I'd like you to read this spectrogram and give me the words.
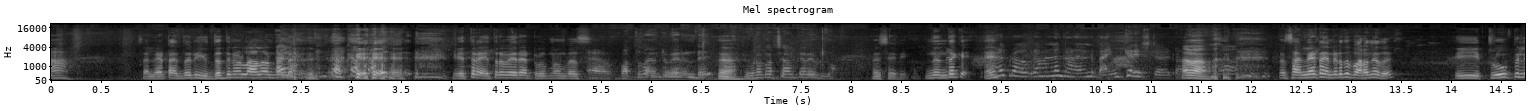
ആ സല്ലേട്ടാ ഇതൊരു യുദ്ധത്തിനുള്ള ആളുണ്ടല്ലോ. എത്ര എത്ര പേരാ ട്രൂപ്പ് മെമ്പേഴ്സ് പത്ത് പതിനെട്ട് പേരുണ്ട്. ഇവിടെ കുറച്ച് ആൾക്കാരേ ഉള്ളൂ. ശരി. ഇന്ന് എന്തൊക്കെ ആണോ? സല്ലേട്ട എന്റെ അടുത്ത് പറഞ്ഞത് ഈ ട്രൂപ്പിൽ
